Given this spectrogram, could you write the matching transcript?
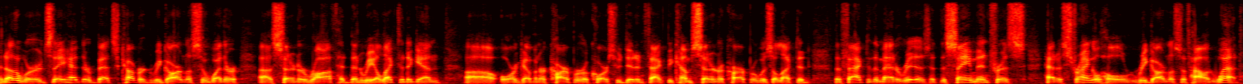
In other words, they had their bets covered, regardless of whether uh, Senator Roth had been reelected again uh, or Governor Carper, of course, who did in fact become Senator Carper, was elected. The fact of the matter is that the same interests had a stranglehold regardless of how it went.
